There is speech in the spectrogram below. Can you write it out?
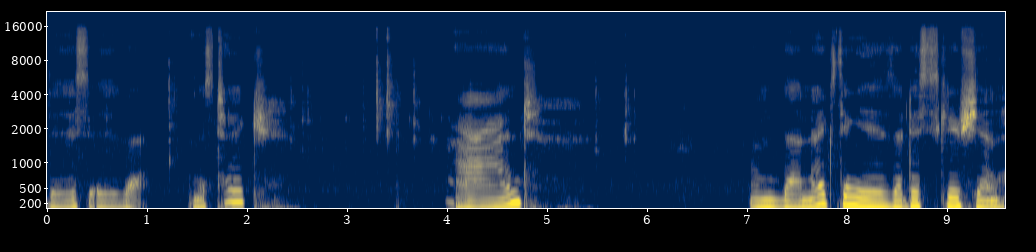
this is a mistake. And, and the next thing is the description.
